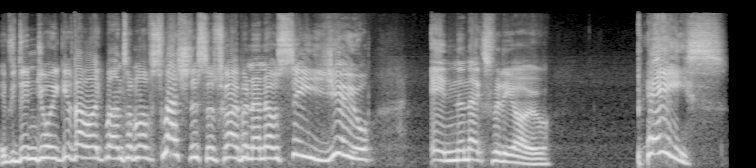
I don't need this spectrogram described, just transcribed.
If you did enjoy, give that like button some love, smash the subscribe button, and I'll see you in the next video. Peace!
